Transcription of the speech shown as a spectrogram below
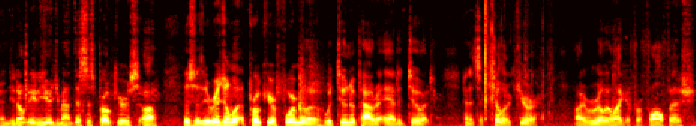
And you don't need a huge amount. This is Pro-Cure's, uh, this is the original Pro-Cure formula with tuna powder added to it and it's a killer cure. I really like it for fall fish,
